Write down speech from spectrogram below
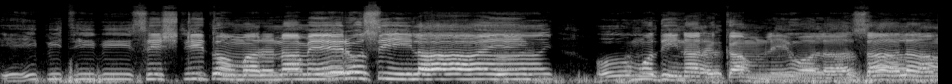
এই পৃথিবী সৃষ্টি তোমার নামের উসিলায়। ও মদিনার কামলিওয়ালা সালাম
